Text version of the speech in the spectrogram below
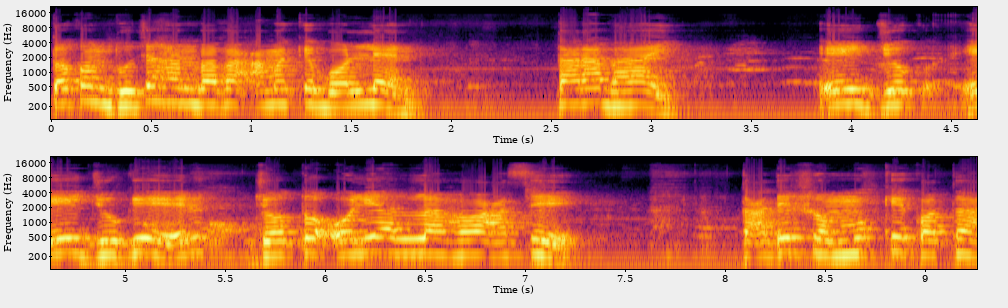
তখন দুজাহান বাবা আমাকে বললেন, তারা ভাই, এই যুগ, এই যুগের যত অলি আল্লাহ আছে, তাদের সম্মুখে কথা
